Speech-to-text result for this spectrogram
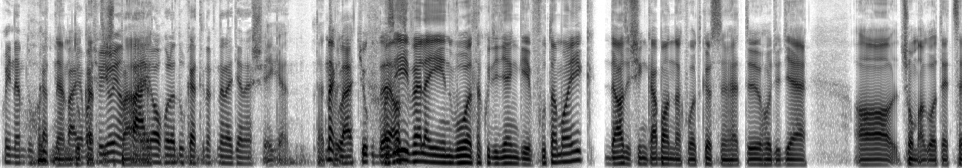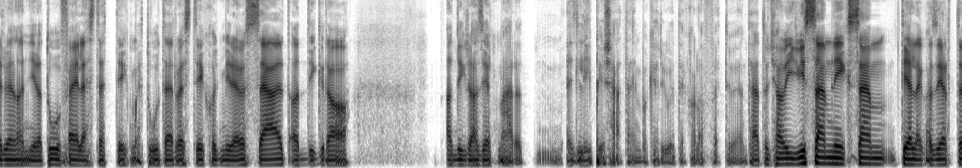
Hogy nem hogy Ducati nem pálya, vagy hogy olyan pálya. pálya, ahol a Ducatinak ne legyen esélye. igen. Tehát, hogy Meglátjuk, De az, az, év elején voltak ugye gyengébb futamaik, de az is inkább annak volt köszönhető, hogy ugye a csomagot egyszerűen annyira túlfejlesztették, meg túltervezték, hogy mire összeállt, addigra, addigra azért már egy lépés hátrányba kerültek alapvetően. Tehát, hogyha így visszaemlékszem, tényleg azért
